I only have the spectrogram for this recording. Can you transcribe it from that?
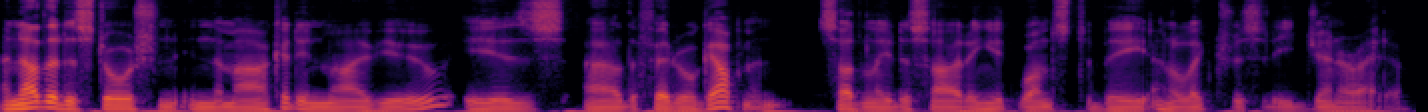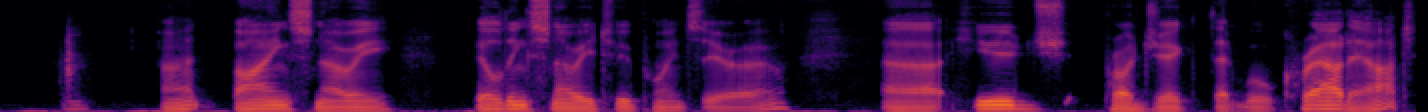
Another distortion in the market, in my view, is uh, the federal government suddenly deciding it wants to be an electricity generator. Right? Buying Snowy, building Snowy 2.0, uh, huge project that will crowd out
